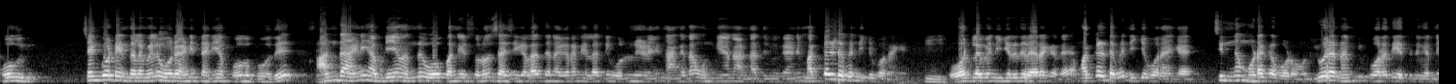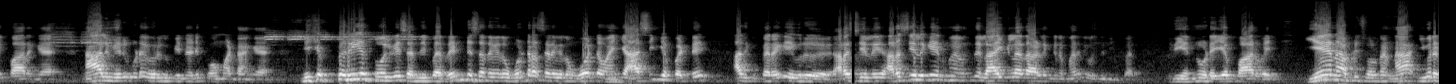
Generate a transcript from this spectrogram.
போகுது செங்கோட்டையின் தலைமையில ஒரு அணி தனியா போக போகுது. அந்த அணி அப்படியே வந்து ஓ பன்னீர்செல்வம் சசிகலா தினகரன் எல்லாத்தையும் ஒருங்கிணைஞ்சு நாங்க தான் உண்மையான அதிமுக அணி. மக்கள்கிட்ட போய் நிக்க போறாங்க. ம். ஓட்ல போய் நிக்கிறது வேற கதை. மக்கள்கிட்ட போய் நிக்க போறாங்க. சின்ன முடக்க போடுவோம். இவரை நம்பி போறது எத்தனை பேர்னு பாருங்க. நாலு பேர் கூட இவருக்கு பின்னாடி போக மாட்டாங்க. மிகப்பெரிய தோல்வியை சந்திப்பார். ரெண்டு சதவீதம் ஒன்றரை சதவீதம் ஓட்டை வாங்கி அசிங்கப்பட்டு அதுக்கு பிறகு இவரு அரசியல் அரசியலுக்கே என்ன வந்து லாய்க்கில்லாத ஆளுங்கிற மாதிரி வந்து நிற்பார் இது என்னுடைய பார்வை. ஏன் அப்படி சொல்றேன்னா இவரை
